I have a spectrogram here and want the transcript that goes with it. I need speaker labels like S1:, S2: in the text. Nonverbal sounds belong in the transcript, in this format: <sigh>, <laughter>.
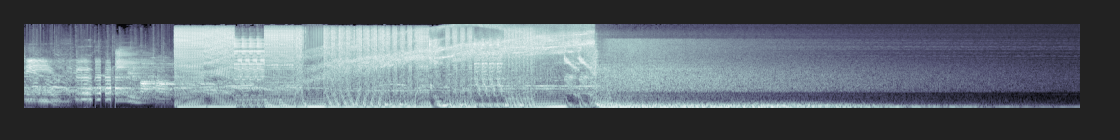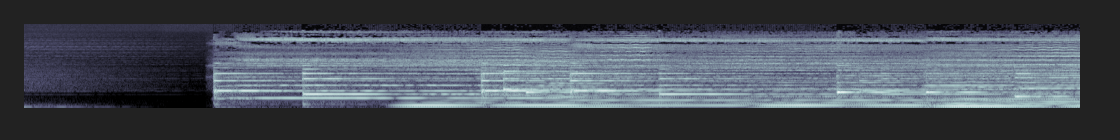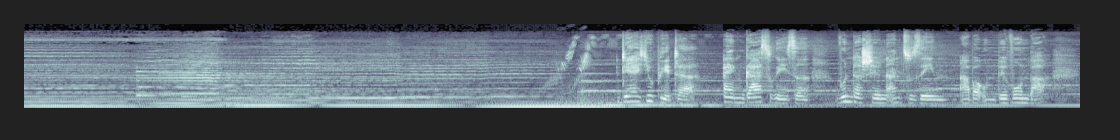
S1: Demokratie für
S2: Der Jupiter, ein Gasriese, wunderschön anzusehen, aber unbewohnbar.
